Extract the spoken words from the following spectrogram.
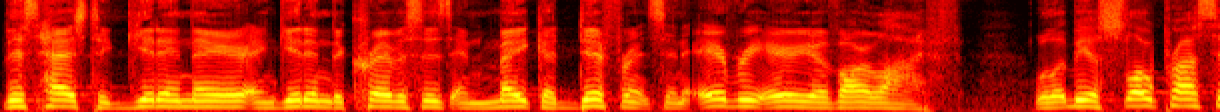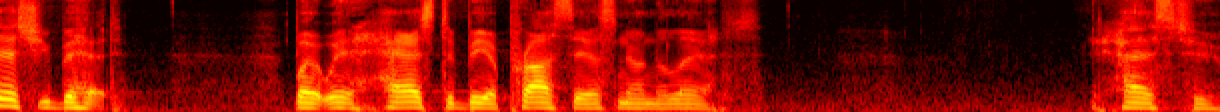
This has to get in there and get in the crevices and make a difference in every area of our life. Will it be a slow process? You bet. But it has to be a process nonetheless. It has to.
